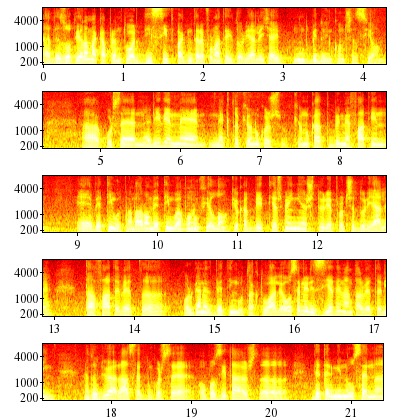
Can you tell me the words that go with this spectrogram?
Dhe zoti Rama ka premtuar disi të paktën te reforma territoriale që ai mund të bëjë ndonjë koncesion. Kurse në lidhje me me këtë kjo nuk është kjo nuk ka të bëjë me fatin e vetingut, pra mbaron vetingu apo mhm. nuk fillon. Kjo ka të bëjë thjesht me një shtyrje proceduriale të afateve të organeve të vetingut aktuale ose me rizgjedhjen e anëtarëve të rinj. Në të dyja rastet nuk është se opozita është determinuese në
